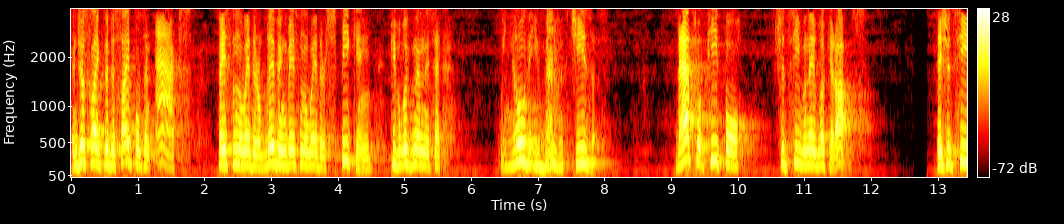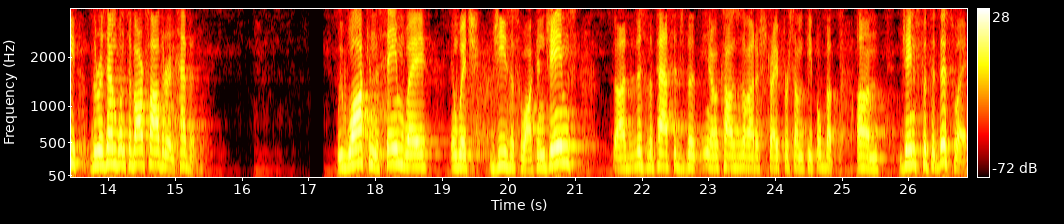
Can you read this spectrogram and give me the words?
And just like the disciples in Acts, based on the way they're living, based on the way they're speaking, people look at them and they say, We know that you've been with Jesus. That's what people should see when they look at us. They should see the resemblance of our Father in heaven. We walk in the same way in which Jesus walked. In James, uh, this is a passage that you know causes a lot of strife for some people, but um, James puts it this way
